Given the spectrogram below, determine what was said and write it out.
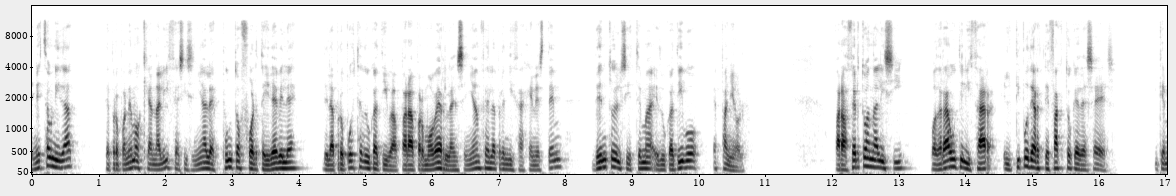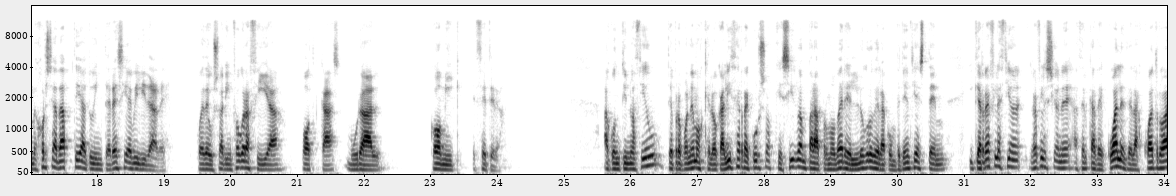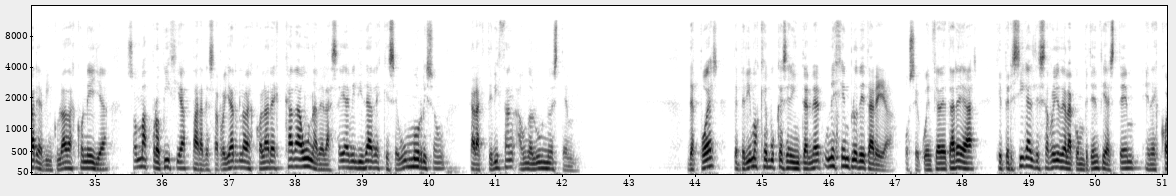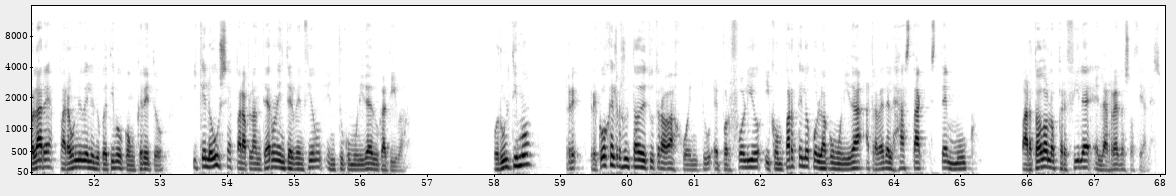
En esta unidad te proponemos que analices y señales puntos fuertes y débiles de la propuesta educativa para promover la enseñanza y el aprendizaje en STEM dentro del sistema educativo español. Para hacer tu análisis podrás utilizar el tipo de artefacto que desees y que mejor se adapte a tu interés y habilidades. Puedes usar infografía, podcast, mural, cómic, etc. A continuación, te proponemos que localices recursos que sirvan para promover el logro de la competencia STEM y que reflexiones acerca de cuáles de las cuatro áreas vinculadas con ella son más propicias para desarrollar en los escolares cada una de las seis habilidades que, según Morrison, caracterizan a un alumno STEM. Después, te pedimos que busques en Internet un ejemplo de tarea o secuencia de tareas que persiga el desarrollo de la competencia STEM en escolares para un nivel educativo concreto y que lo uses para plantear una intervención en tu comunidad educativa. Por último, recoge el resultado de tu trabajo en tu e-portfolio y compártelo con la comunidad a través del hashtag STEMMOOC para todos los perfiles en las redes sociales.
